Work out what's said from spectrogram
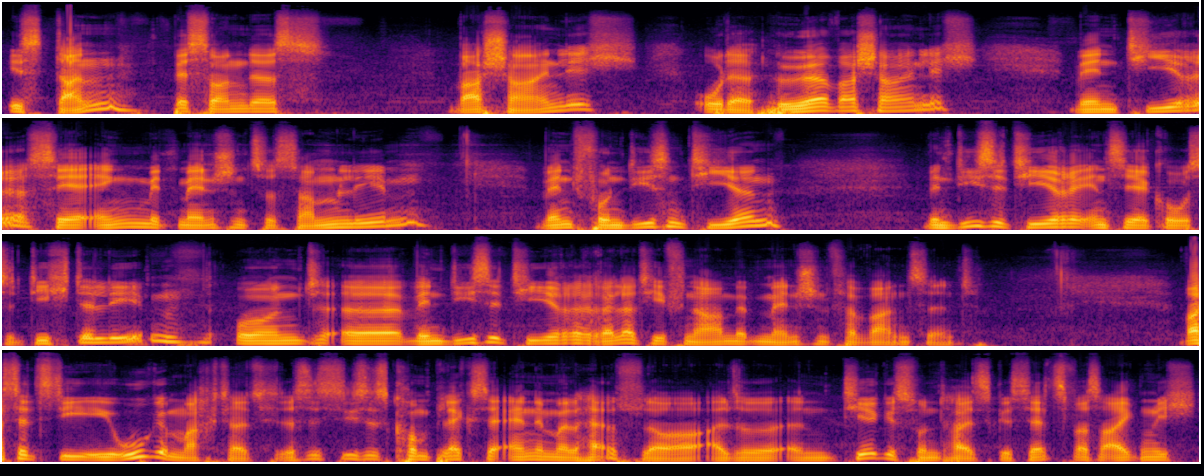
ist dann besonders wahrscheinlich oder höher wahrscheinlich, wenn Tiere sehr eng mit Menschen zusammenleben, wenn von diesen Tieren, wenn diese Tiere in sehr große Dichte leben und äh, wenn diese Tiere relativ nah mit Menschen verwandt sind. Was jetzt die EU gemacht hat, das ist dieses komplexe Animal Health Law, also ein Tiergesundheitsgesetz, was eigentlich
